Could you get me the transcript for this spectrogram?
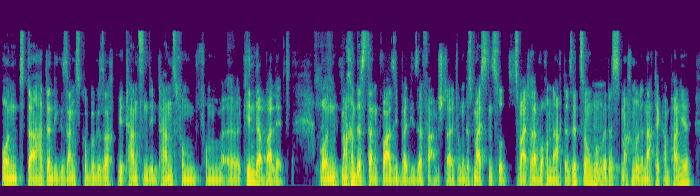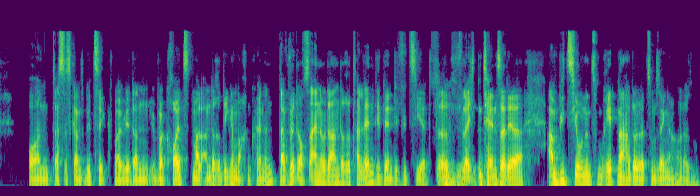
Und da hat dann die Gesangsgruppe gesagt, wir tanzen den Tanz vom, vom äh, Kinderballett und machen das dann quasi bei dieser Veranstaltung. Das meistens so zwei, drei Wochen nach der Sitzung, wo mhm. wir das machen oder nach der Kampagne. Und das ist ganz witzig, weil wir dann überkreuzt mal andere Dinge machen können. Da wird auch das eine oder andere Talent identifiziert. Äh, vielleicht ein Tänzer, der Ambitionen zum Redner hat oder zum Sänger oder so.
